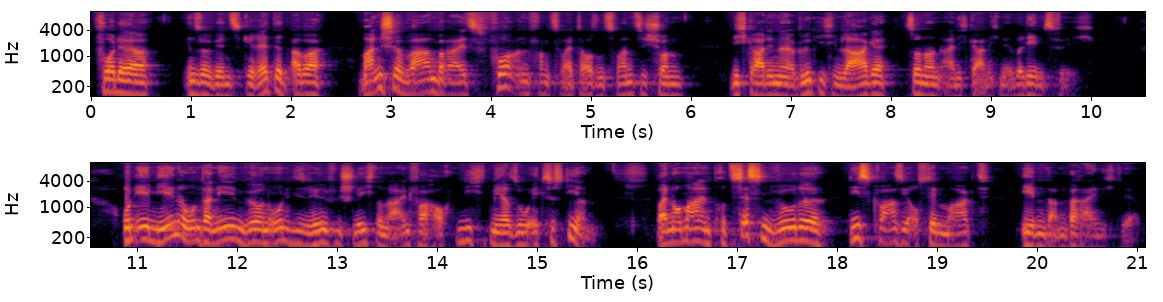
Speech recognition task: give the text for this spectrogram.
vor der Insolvenz gerettet, aber manche waren bereits vor Anfang 2020 schon nicht gerade in einer glücklichen Lage, sondern eigentlich gar nicht mehr überlebensfähig. Und eben jene Unternehmen würden ohne diese Hilfen schlicht und einfach auch nicht mehr so existieren. Bei normalen Prozessen würde dies quasi aus dem Markt eben dann bereinigt werden.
